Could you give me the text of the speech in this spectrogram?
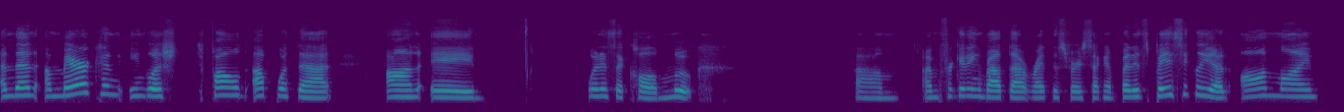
And then American English followed up with that on a, what is it called, MOOC. Um, I'm forgetting about that right this very second, but it's basically an online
